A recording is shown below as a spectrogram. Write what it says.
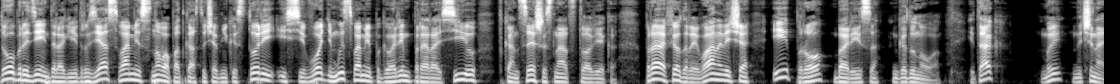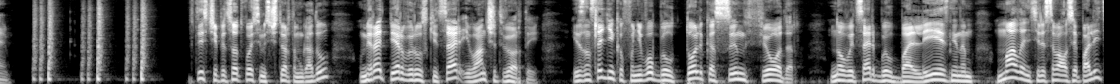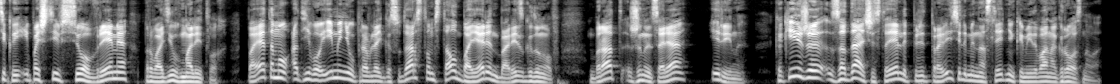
Добрый день, дорогие друзья, с вами снова подкаст «Учебник истории», и сегодня мы с вами поговорим про Россию в конце 16 века, про Федора Ивановича и про Бориса Годунова. Итак, мы начинаем. В 1584 году умирает первый русский царь Иван IV. Из наследников у него был только сын Федор – Новый царь был болезненным, мало интересовался политикой и почти все время проводил в молитвах. Поэтому от его имени управлять государством стал боярин Борис Годунов, брат жены царя Ирины. Какие же задачи стояли перед правителями-наследниками Ивана Грозного?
